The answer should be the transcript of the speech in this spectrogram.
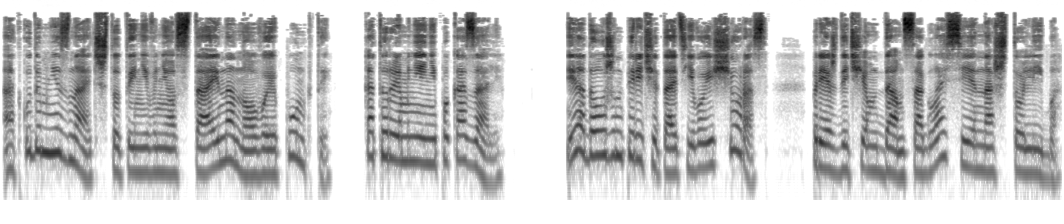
Откуда мне знать, что ты не внес тайно новые пункты, которые мне не показали? Я должен перечитать его еще раз, прежде чем дам согласие на что-либо.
